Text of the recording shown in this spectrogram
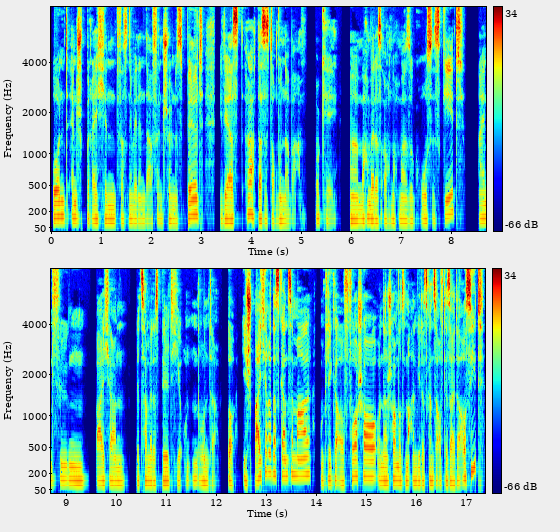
und entsprechend, was nehmen wir denn da für ein schönes Bild? Wie wäre es? Ah, das ist doch wunderbar. Okay, äh, machen wir das auch nochmal so groß es geht. Einfügen, speichern. Jetzt haben wir das Bild hier unten drunter. So, ich speichere das Ganze mal und klicke auf Vorschau und dann schauen wir uns mal an, wie das Ganze auf der Seite aussieht.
